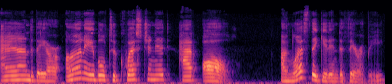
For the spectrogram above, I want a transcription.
And they are unable to question it at all unless they get into therapy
